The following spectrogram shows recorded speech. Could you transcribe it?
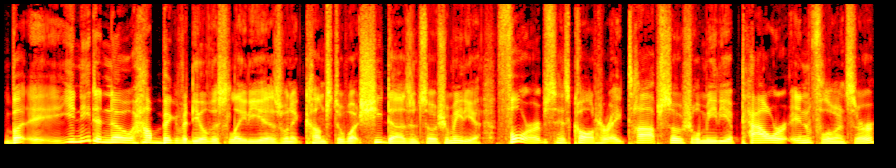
but uh, you need to know how big of a deal this lady is when it comes to what she does in social media. Forbes has called her a top social media power influencer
